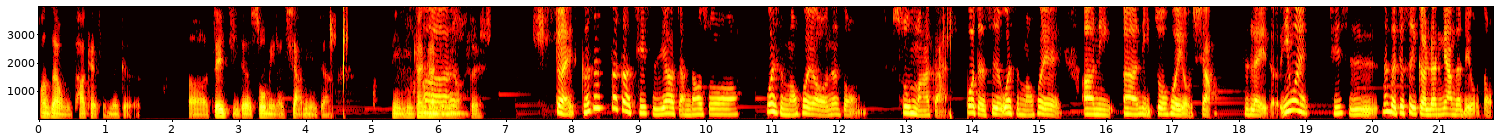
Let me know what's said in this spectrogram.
放在我们 podcast 那个呃这一集的说明栏下面，这样，你你看看有没有？对，对，可是这个其实要讲到说，为什么会有那种酥麻感，或者是为什么会呃你呃你做会有效？之类的，因为其实那个就是一个能量的流动，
